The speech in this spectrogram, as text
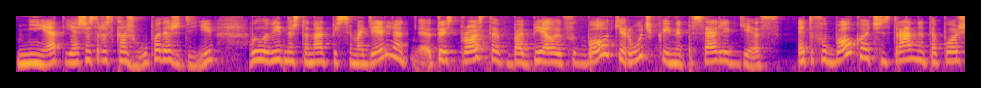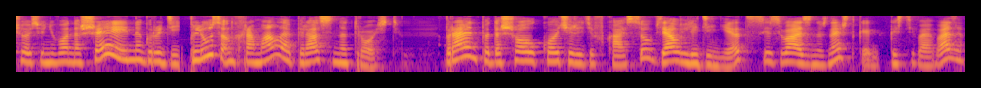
Нет, я сейчас расскажу, подожди. Было видно, что надпись самодельная, э, то есть просто по белой футболке ручкой написали «Гес». Эта футболка очень странно топорщилась у него на шее и на груди. Плюс он хромал и опирался на трость. Брайан подошел к очереди в кассу, взял леденец из вазы, ну знаешь, такая гостевая ваза,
